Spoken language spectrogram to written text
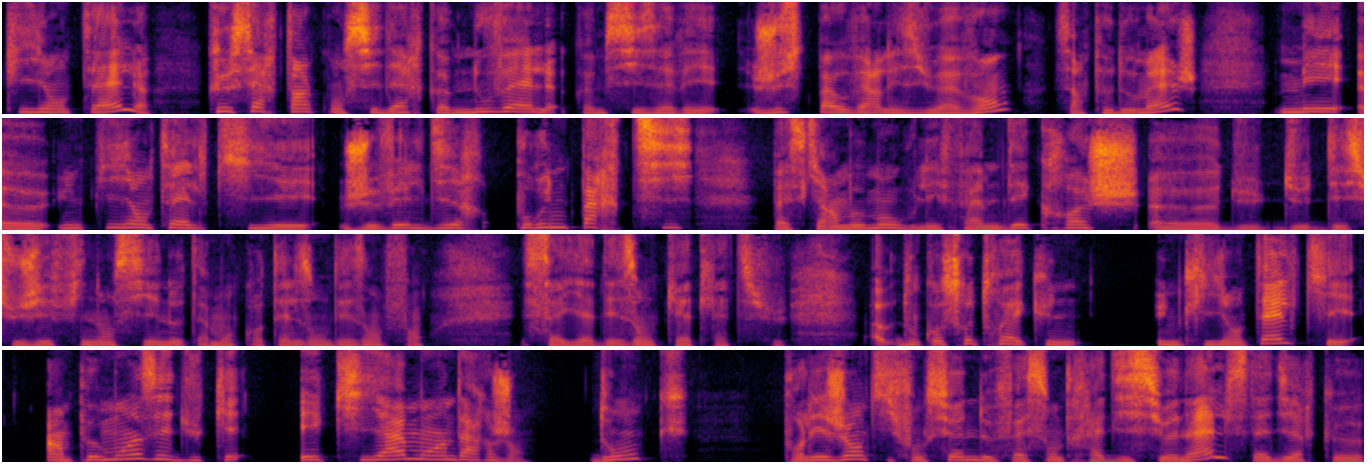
clientèle que certains considèrent comme nouvelle, comme s'ils avaient juste pas ouvert les yeux avant. C'est un peu dommage, mais euh, une clientèle qui est, je vais le dire, pour une partie, parce qu'il y a un moment où les femmes décrochent euh, des sujets financiers, notamment quand elles ont des enfants. Ça, il y a des enquêtes là-dessus. Donc on se retrouve avec une, clientèle qui est un peu moins éduquée et qui a moins d'argent. Donc, pour les gens qui fonctionnent de façon traditionnelle, c'est-à-dire que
